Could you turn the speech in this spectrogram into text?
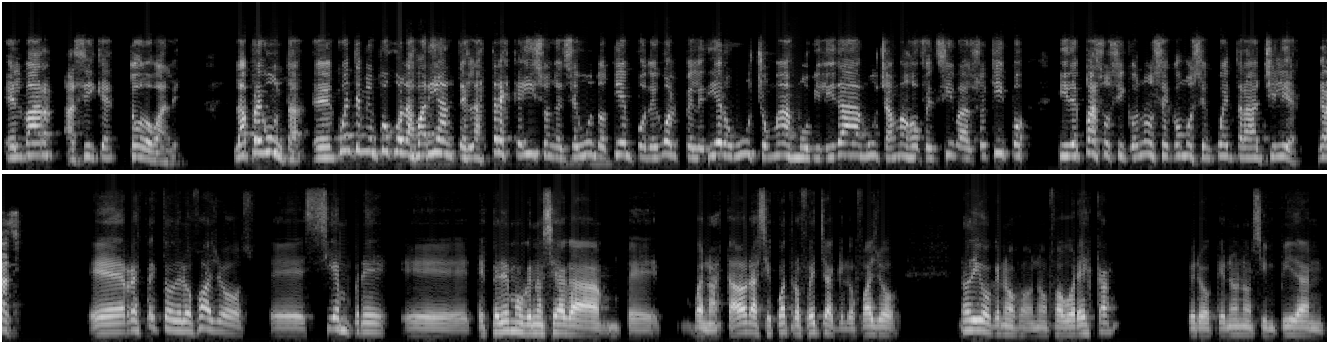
el VAR, así que todo vale. La pregunta, eh, cuénteme un poco las variantes, las tres que hizo en el segundo tiempo de golpe, le dieron mucho más movilidad, mucha más ofensiva a su equipo y de paso si conoce cómo se encuentra a Chilier. Gracias. Eh, respecto de los fallos, eh, siempre esperemos que no se haga, bueno, hasta ahora hace cuatro fechas que los fallos, no digo que nos, nos favorezcan, pero que no nos impidan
